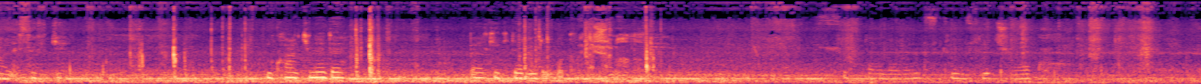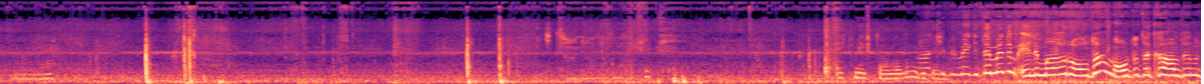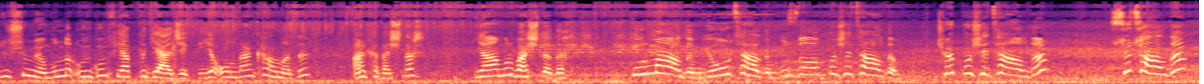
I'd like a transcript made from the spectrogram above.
maalesef ki. Yukarıkine de belki giderim dur bakalım. Hadi şunu alalım. Alalım. Sütümüz hiç yok. Şöyle. İki tane alalım süt. Ekmek de alalım gidelim. Takibime gidemedim. Elim ağır oldu ama orada da kaldığını düşünmüyorum. Bunlar uygun fiyatlı gelecekti. Ya ondan kalmadı. Arkadaşlar yağmur başladı. Hurma aldım, yoğurt aldım, buzdolabı poşeti aldım, çöp poşeti aldım, süt aldım.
